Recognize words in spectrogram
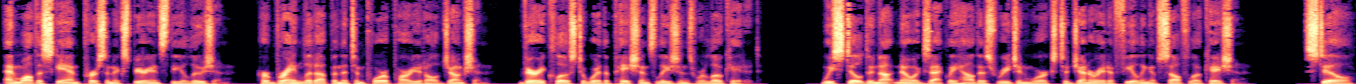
And while the scanned person experienced the illusion, her brain lit up in the temporoparietal junction, very close to where the patient's lesions were located. We still do not know exactly how this region works to generate a feeling of self location. Still,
